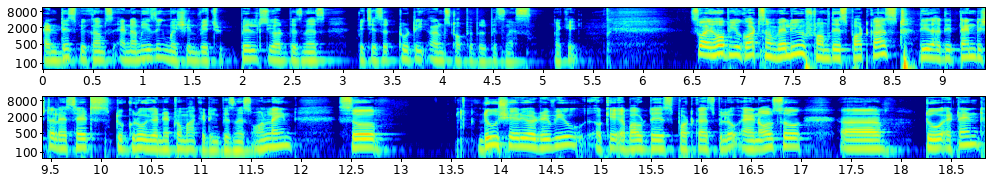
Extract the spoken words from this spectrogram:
and this becomes an amazing machine which builds your business which is a truly unstoppable business okay So I hope you got some value from this podcast. These are the 10 digital assets to grow your network marketing business online. So do share your review okay about this podcast below and also uh, to attend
